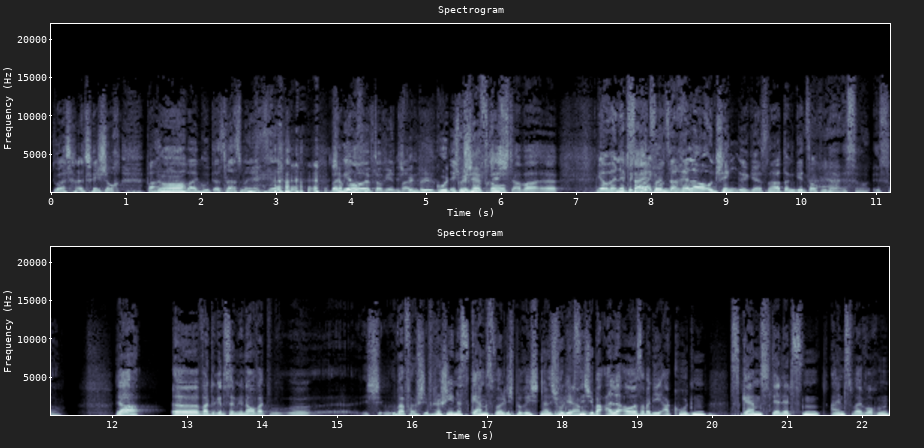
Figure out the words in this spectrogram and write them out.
du hast natürlich noch ein paar Ja. andere, aber gut, das lassen wir jetzt. Ne? Bei Ich mir läuft auf jeden ich Fall. bin be- gut Ich bin beschäftigt, drauf. aber äh, Ja, aber wenn der Big Zeit Mike Mozzarella und Schinken gegessen hat, dann geht's auch wieder. ist so, ist so. Ja, äh, was gibt's denn genau? Was äh, ich, über vers- verschiedene Scams wollte ich berichten. Also ich hole jetzt nicht über alle aus, aber die akuten Scams der letzten ein, zwei Wochen.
